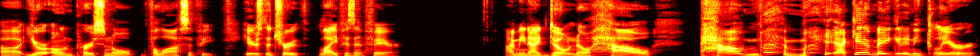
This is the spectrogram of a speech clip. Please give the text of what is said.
uh, your own personal philosophy. Here's the truth life isn't fair. I mean, I don't know how how I can't make it any clearer.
